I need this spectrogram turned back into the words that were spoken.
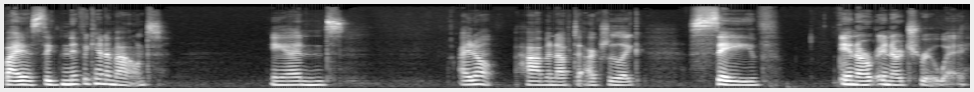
by a significant amount. And I don't have enough to actually like save in a in a true way.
